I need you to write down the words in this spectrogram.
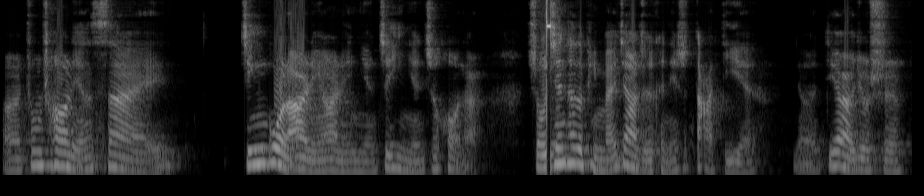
呃，中超联赛经过了二零二零年这一年之后呢，首先它的品牌价值肯定是大跌。呃，第二就是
